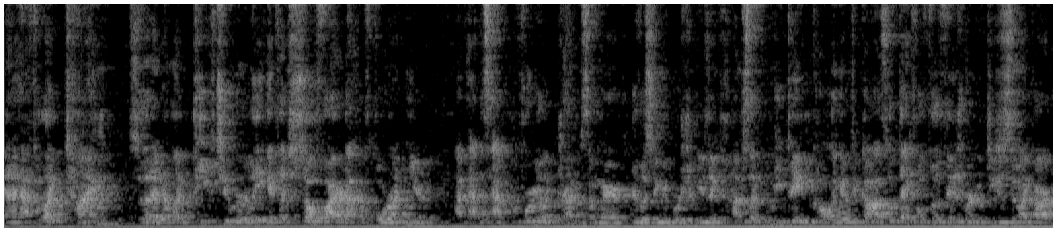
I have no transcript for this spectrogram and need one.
and I have to like time so that I don't like peak too early. It gets like so fired up before I'm here. I've had this happen before. You're like driving somewhere, you're listening to worship music. I'm just like weeping, calling out to God, so thankful for the finished work of Jesus in my car,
